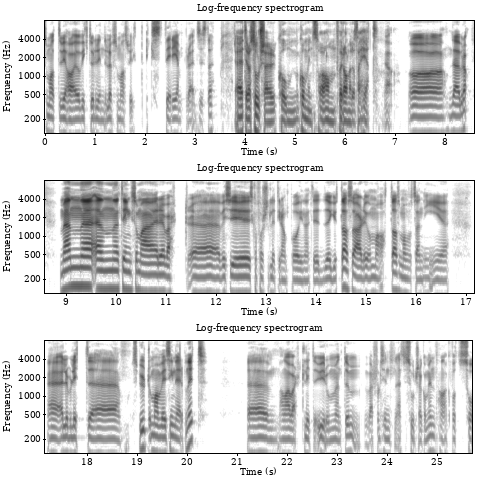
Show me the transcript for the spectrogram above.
som at vi har jo Viktor Lindeløf, som har spilt ekstremt bra i det siste. Ja, etter at Solskjær kom, kom inn, så har han forandra seg helt. Ja, og det er bra. Men eh, en ting som er verdt uh, Hvis vi skal fortsette litt på United-gutta, så er det jo Mata som har fått seg ny uh, Eller blitt spurt om han vil signere på nytt. Han har vært litt uromomentum, i hvert fall siden etter Solskjær kom inn. Han har ikke fått så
